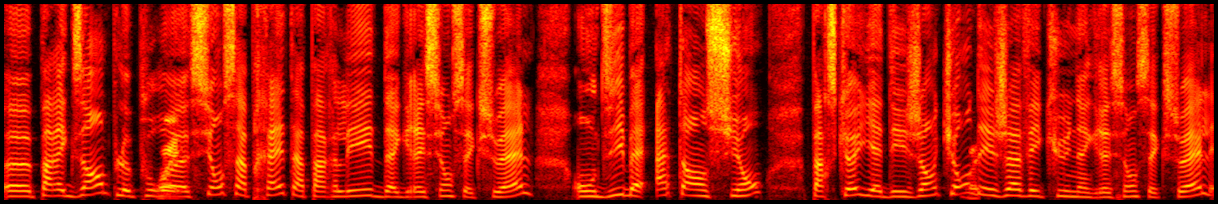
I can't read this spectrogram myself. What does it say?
Euh, par exemple, pour Oui. euh, si on s'apprête à parler d'agression sexuelle, on dit ben, attention parce qu'il y a des gens qui ont Oui. déjà vécu une agression sexuelle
